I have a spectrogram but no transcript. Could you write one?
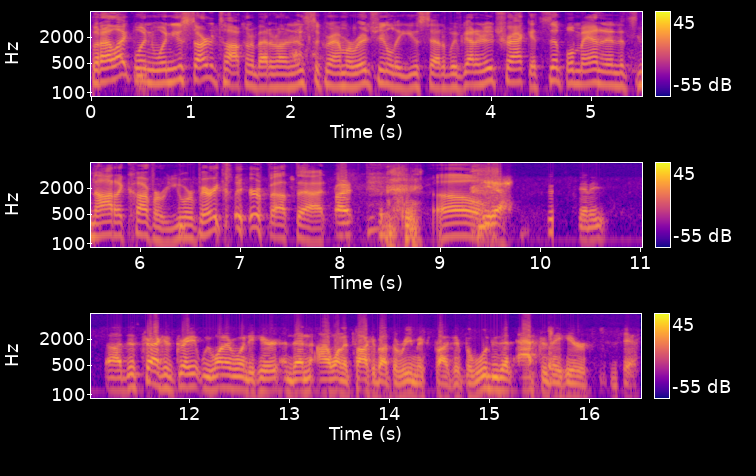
But I like when when you started talking about it on Instagram originally. You said we've got a new track. It's Simple Man, and it's not a cover. You were very clear about that. Right. Oh, Yeah. Kenny. Uh, this track is great. We want everyone to hear it, and then I want to talk about the remix project, but we'll do that after they hear this.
